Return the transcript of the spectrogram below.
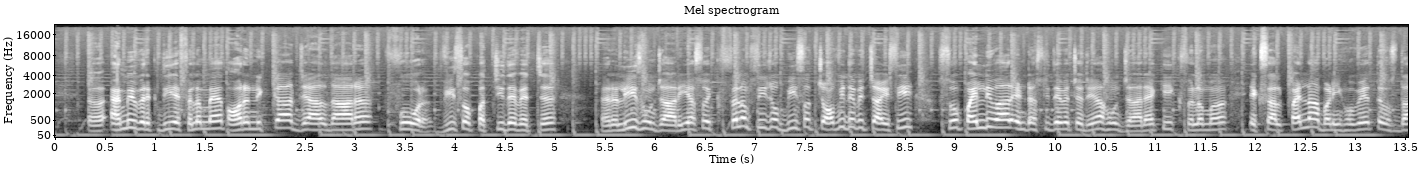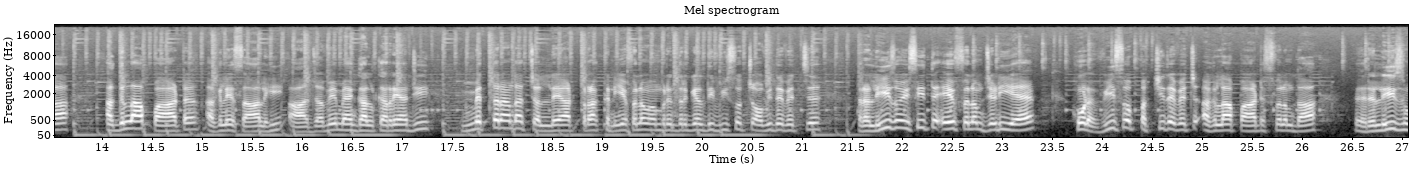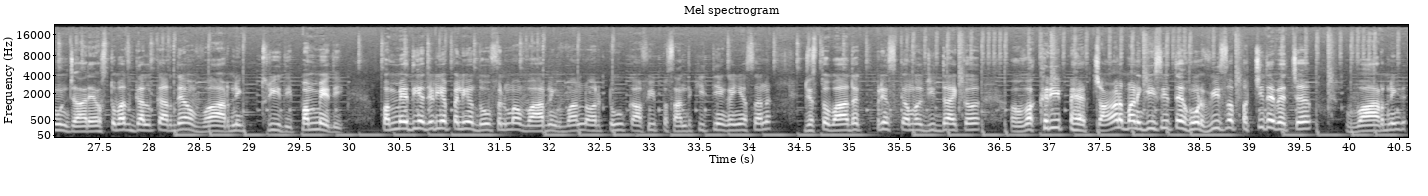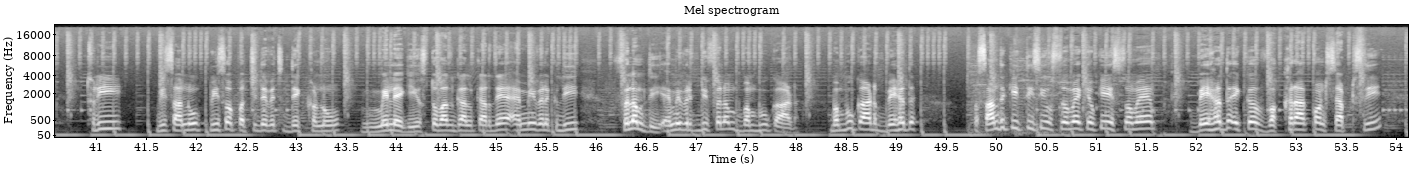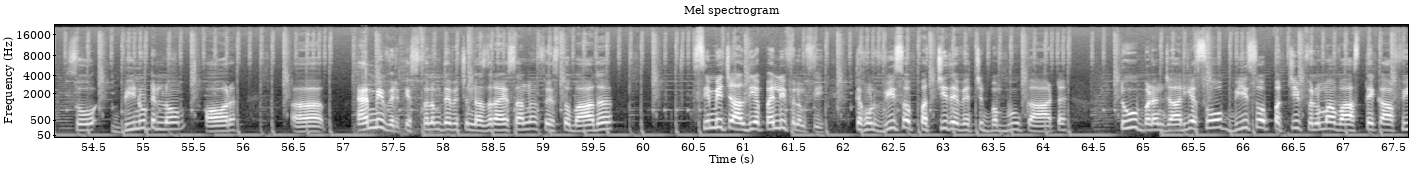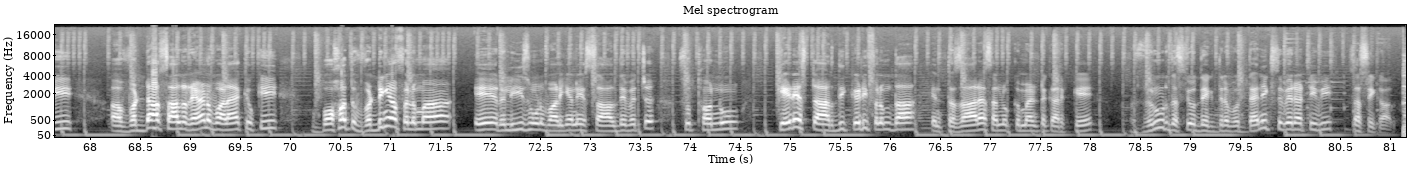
ਐਮੀ ਵਿਰਕ ਦੀ ਇਹ ਫਿਲਮ ਹੈ ਔਰ ਨਿੱਕਾ ਜੈਲਦਾਰ 4 2025 ਦੇ ਵਿੱਚ ਰਿਲੀਜ਼ ਹੋਣ ਜਾ ਰਹੀ ਹੈ। ਸੋ ਇੱਕ ਫਿਲਮ ਸੀ ਜੋ 2024 ਦੇ ਵਿੱਚ ਆਈ ਸੀ। ਸੋ ਪਹਿਲੀ ਵਾਰ ਇੰਡਸਟਰੀ ਦੇ ਵਿੱਚ ਅਜਿਹਾ ਹੋਣ ਜਾ ਰਿਹਾ ਕਿ ਇੱਕ ਫਿਲਮ ਇੱਕ ਸਾਲ ਪਹਿਲਾਂ ਬਣੀ ਹੋਵੇ ਤੇ ਉਸ ਦਾ ਅਗਲਾ ਪਾਰਟ ਅਗਲੇ ਸਾਲ ਹੀ ਆ ਜਾਵੇ। ਮੈਂ ਗੱਲ ਕਰ ਰਿਹਾ ਜੀ, ਮਿੱਤਰਾਂ ਦਾ ਚੱਲਿਆ ਟਰੱਕ ਨਹੀਂ ਇਹ ਫਿਲਮ ਅਮਰਿੰਦਰ ਗਿੱਲ ਦੀ 2024 ਦੇ ਵਿੱਚ ਰਿਲੀਜ਼ ਹੋਈ ਸੀ ਤੇ ਇਹ ਫਿਲਮ ਜਿਹੜੀ ਹੈ, ਹੁਣ 2025 ਦੇ ਵਿੱਚ ਅਗਲਾ ਪਾਰਟ ਇਸ ਫਿਲਮ ਦਾ ਰਿਲੀਜ਼ ਹੋਣ ਜਾ ਰਿਹਾ। ਉਸ ਤੋਂ ਬਾਅਦ ਗੱਲ ਕਰਦੇ ਹਾਂ ਵਾਰਨਿੰਗ 3 ਦੀ, ਪੰਮੇ ਦੀ। ਪੰਮੇ ਦੀਆਂ ਜਿਹੜੀਆਂ ਪਹਿਲੀਆਂ ਦੋ ਫਿਲਮਾਂ ਵਾਰਨਿੰਗ 1 ਔਰ 2 ਕਾਫੀ ਪਸੰਦ ਕੀਤੀਆਂ ਗਈਆਂ ਸਨ। ਜਿਸ ਤੋਂ ਬਾਅਦ ਪ੍ਰਿੰਸ ਕਮਲਜੀਤ ਦਾ ਇੱਕ ਵੱਖਰੀ ਪਹਿਚਾਣ ਬਣ ਗਈ ਸੀ ਤੇ ਹੁਣ 2025 ਦੇ ਵਿੱਚ ਵਾਰਨਿੰਗ 3 ਵੀ ਸਾਨੂੰ 2025 ਦੇ ਵਿੱਚ ਦੇਖਣ ਨੂੰ ਮਿਲੇਗੀ। ਉਸ ਤੋਂ ਬਾਅਦ ਗੱਲ ਕਰਦੇ ਆ ਐਮੀ ਵਿਲਕ ਦੀ ਫਿਲਮ ਦੀ। ਐਮੀ ਵਿਰਕ ਦੀ film Bambukat. Bambukat ਬੇहद ਪਸੰਦ ਕੀਤੀ ਸੀ ਉਸ ਸਮੇਂ ਕਿਉਂਕਿ ਇਸ ਸਮੇਂ ਬੇहद ਇੱਕ ਵੱਖਰਾ ਕਨਸੈਪਟ ਸੀ। ਸੋ ਬੀਨੂ ਢਿੱਲੋਂ ਔਰ ਐਮੀ ਵਿਰਕ ਇਸ ਫਿਲਮ ਦੇ ਵਿੱਚ ਨਜ਼ਰ ਆਏ ਸਨ। ਸੋ ਇਸ ਤੋਂ ਬਾਅਦ ਸਿਮੀ ਚਾਲ ਦੀ ਪਹਿਲੀ ਫਿਲਮ ਸੀ ਤੇ ਹੁਣ 2025 ਦੇ ਵਿੱਚ ਬੰਬੂ ਕਾਟ 2 ਬਣਨ ਜਾ ਰਹੀ ਹੈ। ਸੋ 2025 ਫਿਲਮਾਂ ਵਾਸਤੇ ਕਾਫੀ ਵੱਡਾ ਸਾਲ ਰਹਿਣ ਵਾਲਾ ਹੈ ਕਿਉਂਕਿ ਬਹੁਤ ਵੱਡੀਆਂ ਫਿਲਮਾਂ ਇਹ ਰਿਲੀਜ਼ ਹੋਣ ਵਾਲੀਆਂ ਨੇ ਇਸ ਸਾਲ ਦੇ ਵਿੱਚ। ਸੋ ਤੁਹਾਨੂੰ ਕਿਹੜੇ ਸਟਾਰ ਦੀ ਕਿਹੜੀ ਫਿਲਮ ਦਾ ਇੰਤਜ਼ਾਰ ਹੈ ਸਾਨੂੰ ਕਮੈਂਟ ਕਰਕੇ ਜ਼ਰੂਰ ਦੱਸਿਓ। ਦੇਖਦੇ ਰਹੋ ਦੈਨਿਕ ਸਵੇਰਾ ਟੀਵੀ, ਸਤਿ ਸ਼੍ਰੀ ਅਕਾਲ।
